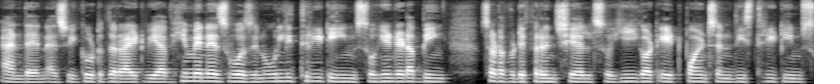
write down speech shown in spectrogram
and then as we go to the right we have Jimenez who was in only three teams. So he ended up being sort of a differential. So he got eight points and these three teams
